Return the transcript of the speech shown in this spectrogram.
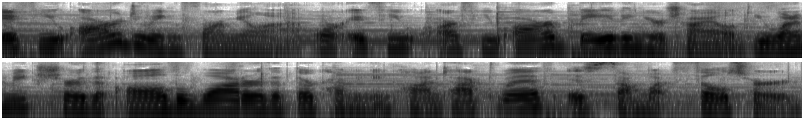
if you are doing formula or if you are if you are bathing your child, you want to make sure that all the water that they're coming in contact with is somewhat filtered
